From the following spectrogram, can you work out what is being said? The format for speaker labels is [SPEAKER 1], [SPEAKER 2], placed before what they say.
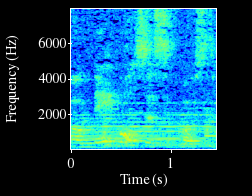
[SPEAKER 1] Oh, Naples is supposed to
